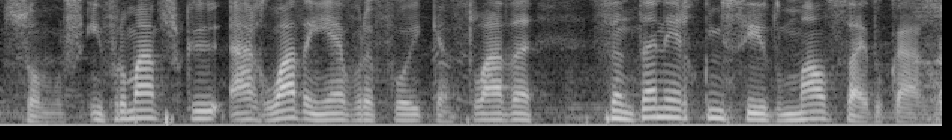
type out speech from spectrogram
Somos informados que a arruada em Évora foi cancelada. Santana é reconhecido, mal sai do carro.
